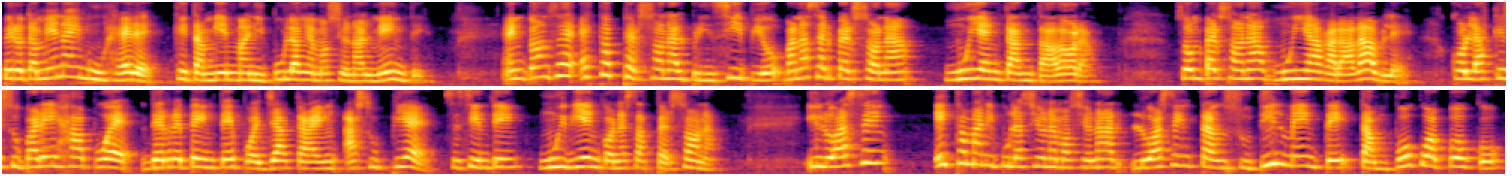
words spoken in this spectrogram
pero también hay mujeres que también manipulan emocionalmente. Entonces, estas personas al principio van a ser personas muy encantadoras, son personas muy agradables, con las que su pareja, pues, de repente, pues ya caen a sus pies, se sienten muy bien con esas personas. Y lo hacen esta manipulación emocional lo hacen tan sutilmente, tan poco a poco,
